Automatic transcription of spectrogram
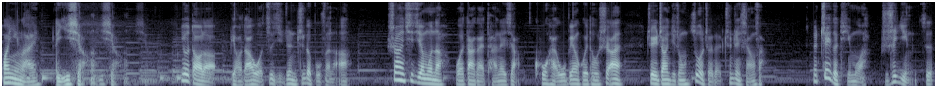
欢迎来理想。理想，又到了表达我自己认知的部分了啊！上一期节目呢，我大概谈了一下“苦海无边，回头是岸”这一章节中作者的真正想法。那这个题目啊，只是引子，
